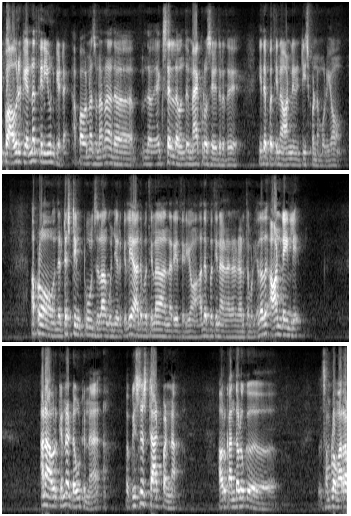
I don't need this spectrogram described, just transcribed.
இப்போ அவருக்கு என்ன தெரியும்னு கேட்டேன். அப்போ அவர் என்ன சொன்னார்னா அந்த இந்த எக்ஸலில் வந்து மேக்ரோஸ் எழுதுறது இதை பற்றி நான் ஆன்லைனில் டீச் பண்ண முடியும். அப்புறம் இந்த டெஸ்டிங் டூல்ஸ்லாம் கொஞ்சம் இருக்கு இல்லையா அதை பற்றிலாம் நிறைய தெரியும். அதை பற்றி நான் நடத்த முடியும். அதாவது ஆன்லைன்லேயே ஆனால் அவருக்கு என்ன டவுட்டுன்னா இப்போ பிஸ்னஸ் ஸ்டார்ட் பண்ணால் அவருக்கு அந்த அளவுக்கு சம்பளம் வர்ற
